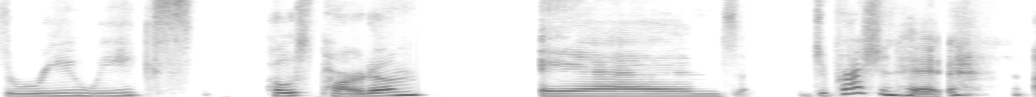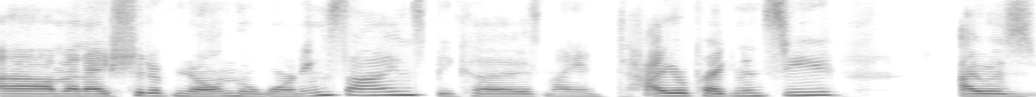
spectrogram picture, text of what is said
three weeks postpartum and depression hit. Um, and I should have known the warning signs because my entire pregnancy, I was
